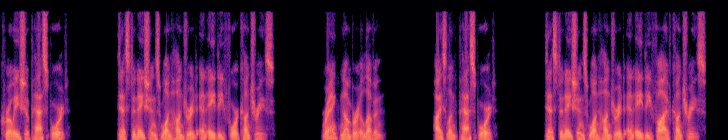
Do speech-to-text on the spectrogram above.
Croatia Passport. Destinations 184 countries. Rank number 11. Iceland Passport. Destinations 185 countries.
